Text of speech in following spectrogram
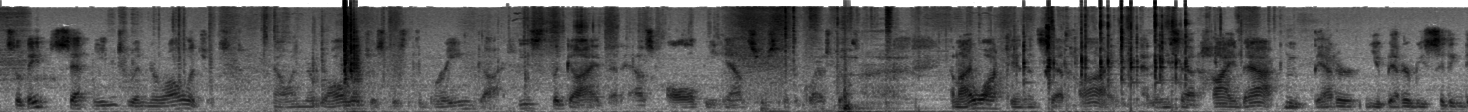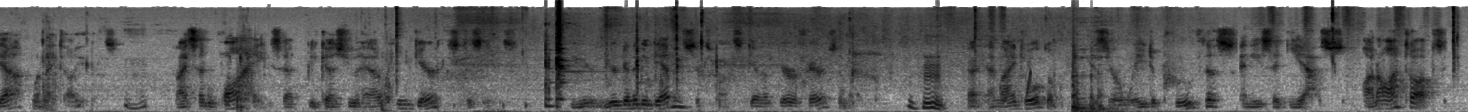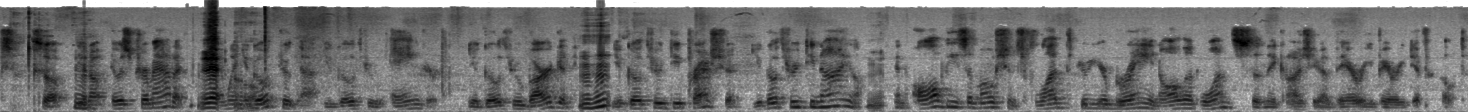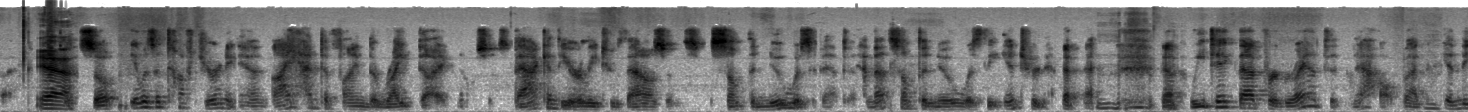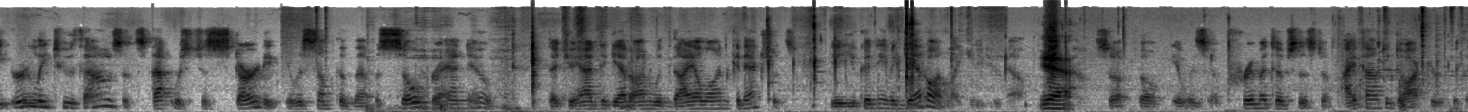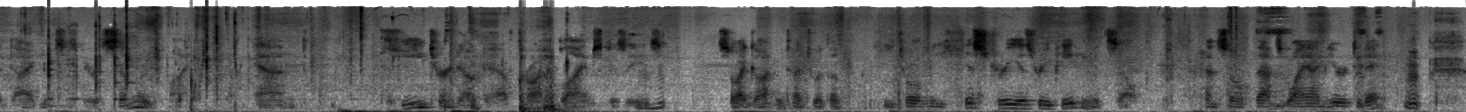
So they sent me to a neurologist. Now, a neurologist is the brain guy. He's the guy that has all the answers to the questions. And I walked in and said hi, and he said hi back. You hmm. better, you better be sitting down when I tell you this. Mm-hmm. And I said, why? He said, because you have Lou Gehrig's disease. You're, you're going to be dead in six months. Get up your affairs in. A- And I told him, is there a way to prove this? And he said, yes, on autopsy. So, you hmm. know, it was traumatic. Yeah. And when you go through that, you go through anger, you go through bargaining, mm-hmm. you go through depression, you go through denial. And all these emotions flood through your brain all at once, and they cause you a very, very difficult time. Yeah. So it was a tough journey, and I had to find the right diagnosis. Back in the early 2000s, something new was invented, and that something new was the internet. Mm-hmm. now, we take that for granted now, but mm-hmm. in the early 2000s, that was just starting. It was something that was so mm-hmm. brand new that you had to get on with dial on connections. You, you couldn't even get on like we do now. Yeah. So, so it was a primitive system. I found a doctor with a diagnosis very similar to mine, and he turned out to have chronic Lyme's disease. Mm-hmm. So I got in touch with him. He told me history is repeating itself. And so that's why I'm here today.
